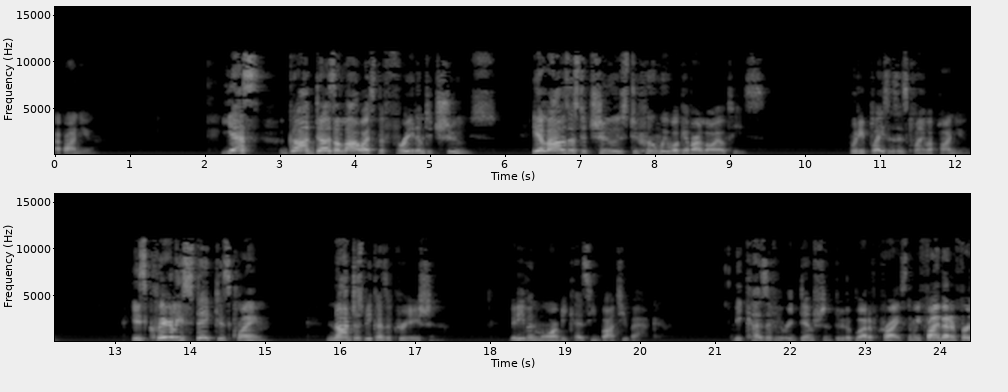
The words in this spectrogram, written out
upon you. Yes, God does allow us the freedom to choose. He allows us to choose to whom we will give our loyalties. When He places His claim upon you, He's clearly staked His claim, not just because of creation, but even more because He bought you back because of your redemption through the blood of Christ. And we find that in 1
